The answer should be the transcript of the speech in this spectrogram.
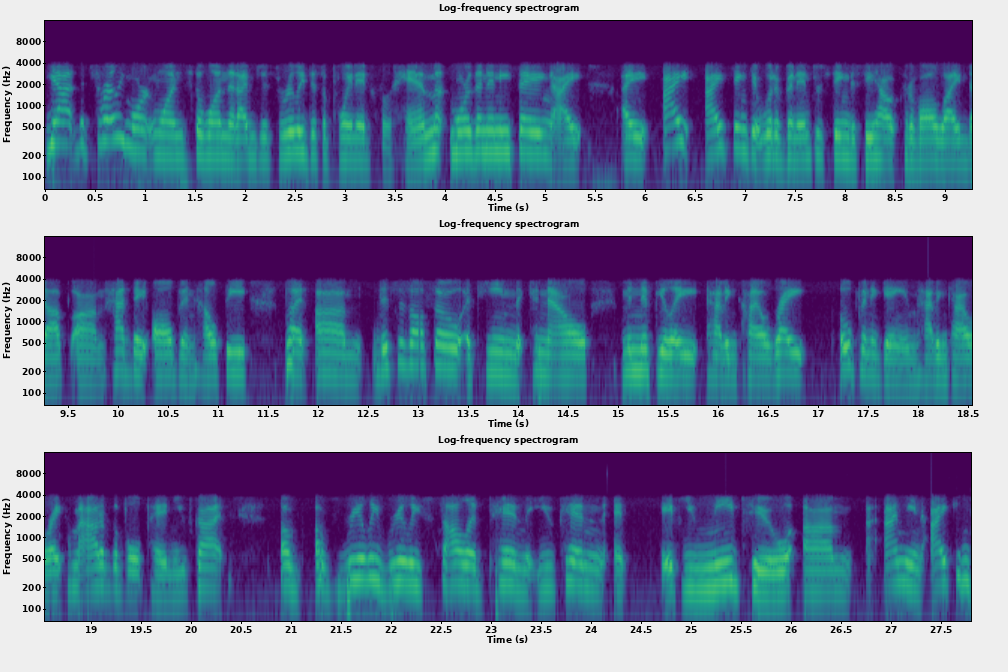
yeah, the Charlie Morton one's the one that I'm just really disappointed for him more than anything. I. I I I think it would have been interesting to see how it could have all lined up um, had they all been healthy. But um, this is also a team that can now manipulate having Kyle Wright open a game having Kyle Wright come out of the bullpen. You've got a, a really, really solid pen that you can, if you need to. Um, I mean, I can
